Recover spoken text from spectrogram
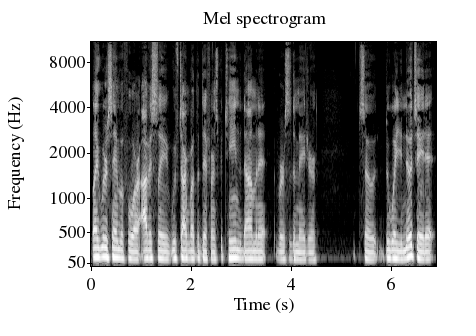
like we were saying before, obviously we've talked about the difference between the dominant versus the major. So the way you notate it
